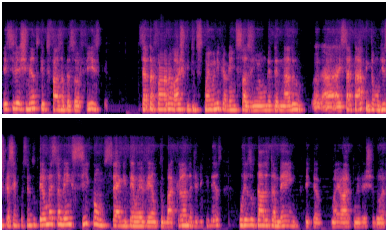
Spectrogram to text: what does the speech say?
esse investimento que tu faz na pessoa física, de certa forma, é lógico que tu dispõe unicamente sozinho um determinado a, a startup, então o risco é 100% teu, mas também se consegue ter um evento bacana de liquidez, o resultado também fica maior com o investidor.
